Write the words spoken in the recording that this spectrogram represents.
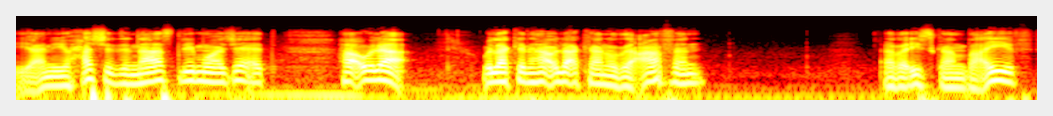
يعني يحشد الناس لمواجهة هؤلاء. ولكن هؤلاء كانوا ضعافا. الرئيس كان ضعيف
